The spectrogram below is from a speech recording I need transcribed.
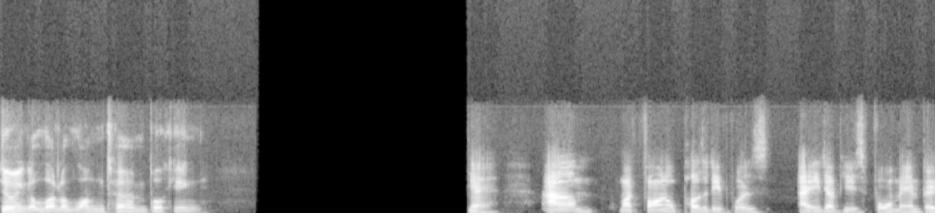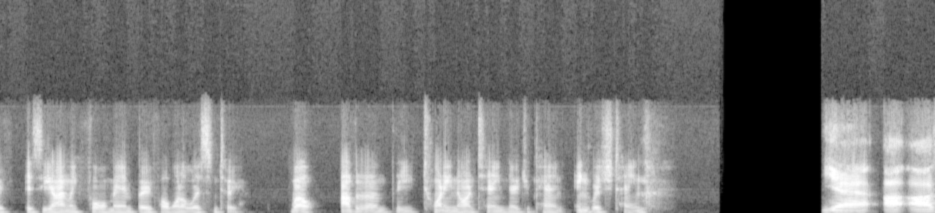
doing a lot of long term booking. Yeah. Um, my final positive was AEW's four man booth is the only four man booth I want to listen to. Well, other than the 2019 New Japan English team. Yeah, I,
